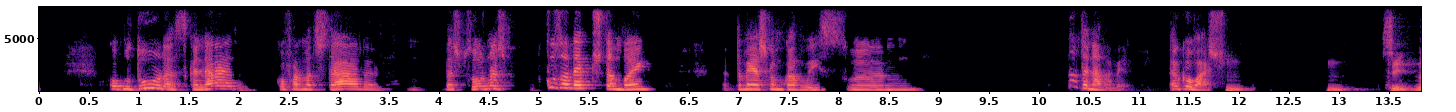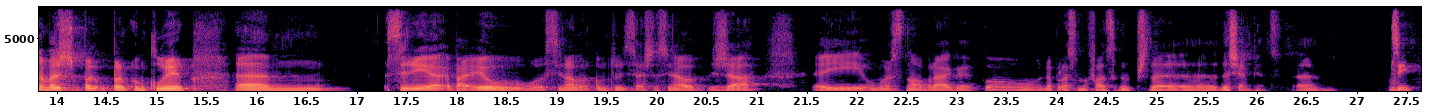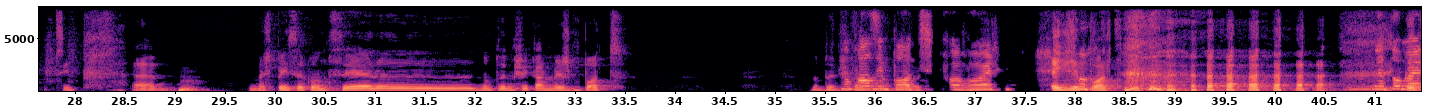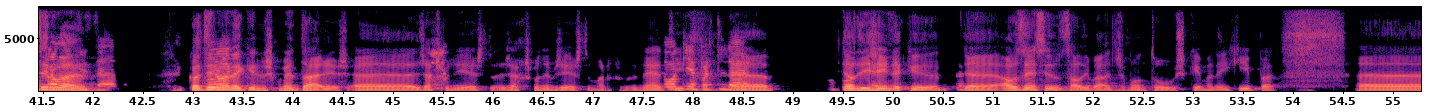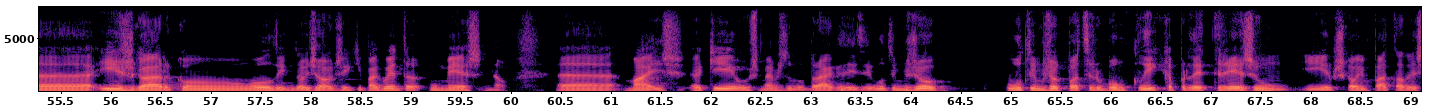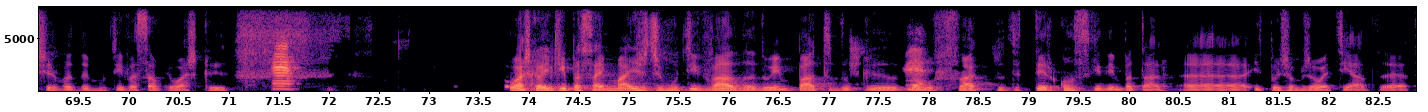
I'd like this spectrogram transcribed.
com a cultura, se calhar, com a forma de estar das pessoas, mas com os adeptos também, também acho que é um bocado isso. Hum, não tem nada a ver. É o que eu acho. Hum. Hum. Sim, não, mas para, para concluir, hum, seria. Epá, eu assinava, como tu disseste, assinava já aí um Arsenal Braga com, na próxima fase de grupos da, da Champions. Hum, sim, sim. Mas para isso acontecer, não podemos ficar no mesmo pote. Não, podemos não fales em potes, por favor. Aí pote. Já estou meio traumatizada. Continuando aqui nos comentários, uh, já, respondi este, já respondemos a este, Marcos Brunetti. Estou aqui a partilhar. Uh, ele diz ainda que uh, a ausência do Saliba desmontou o esquema da equipa. E jogar com holding dois jogos a equipa aguenta, um mês não. Uh, mais aqui os membros do Braga dizem: o último jogo, o último jogo pode ser um bom clique, a perder 3-1 e ir buscar o empate talvez sirva de motivação. Eu acho que é. eu acho que a equipa sai mais desmotivada do empate do que é. pelo facto de ter conseguido empatar. Uh, e depois vamos ao Etihad. Uh,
